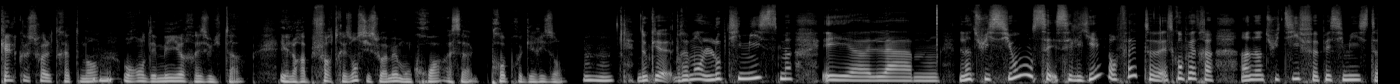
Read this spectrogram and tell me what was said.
quel que soit le traitement, Mm. auront des meilleurs résultats. Et elle aura plus forte raison si soi-même on croit à sa propre guérison. Mhm. Donc euh, vraiment l'optimisme et euh, hum, l'intuition, c'est lié en fait? Est-ce qu'on peut être un intuitif pessimiste?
